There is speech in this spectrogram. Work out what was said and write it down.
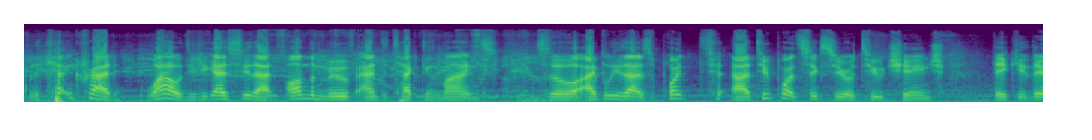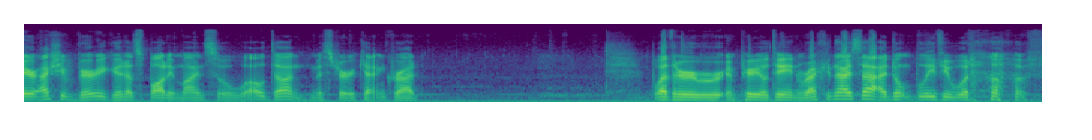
And the Kettenkrad, wow, did you guys see that? On the move and detecting mines. So I believe that is a point uh, 2.602 change. They, they're actually very good at spotting mines, so well done, Mr. Kettenkrad. Whether Imperial Dane recognized that, I don't believe he would have.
